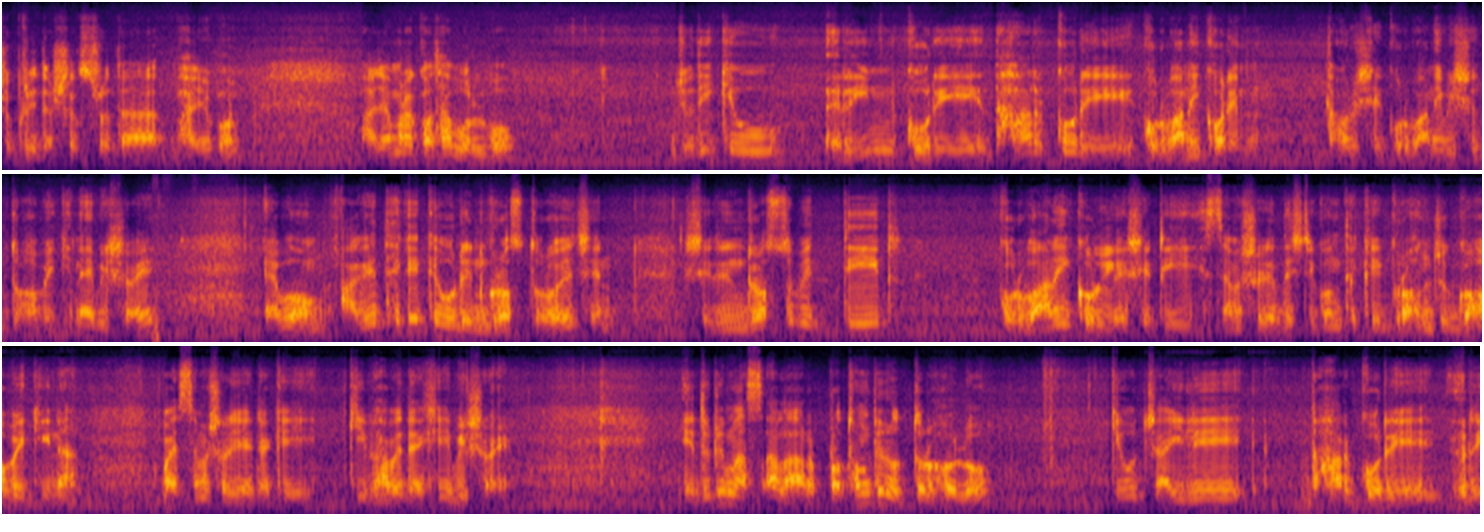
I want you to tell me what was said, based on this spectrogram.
সুপ্রিয় দর্শক, শ্রোতা ভাই বোন, আজ আমরা কথা বলব, যদি কেউ ঋণ করে, ধার করে কোরবানি করেন, তাহলে সে কোরবানি বিশুদ্ধ হবে কিনা এ বিষয়ে? এবং আগে থেকে কেউ ঋণগ্রস্ত রয়েছেন সে ঋণগ্রস্ত ব্যক্তির কোরবানি করলে সেটি ইসলামের শরিয়া দৃষ্টিকোণ থেকে গ্রহণযোগ্য হবে কিনা? বা ইসলামের শরিয়া এটাকে কীভাবে দেখে এ বিষয়ে? এ দুটি মাসআলার প্রথমটির উত্তর হলো কেউ চাইলে ধার করে,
